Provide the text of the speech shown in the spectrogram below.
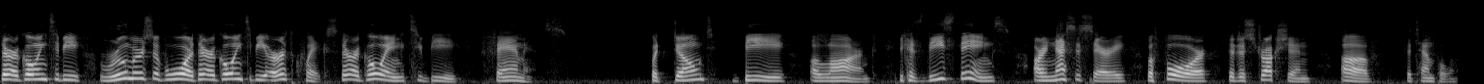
There are going to be rumors of war. There are going to be earthquakes. There are going to be famines. But don't be alarmed because these things are necessary before the destruction of the temple.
